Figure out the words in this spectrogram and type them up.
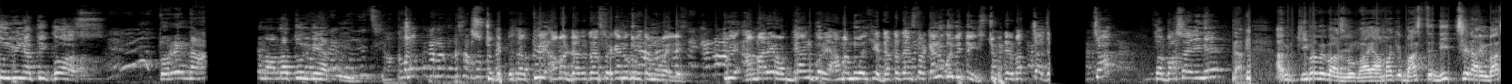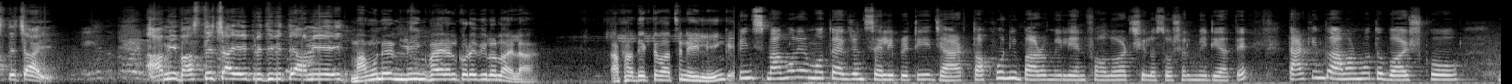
তুলবি না তুই কস তোরে না মামলা তুলবি না তুই। Stupid কথা, তুই আমার ডাটা ট্রান্সফার কেন করবি তোর মোবাইলে তুই আমারে অজ্ঞান করে আমার মোবাইল থেকে ডাটা ট্রান্সফার কেন করবি তুই? স্টুপিডের বাচ্চা বাচ্চা তোর বাসায় এনে। আমি কীভাবে বাঁচবো ভাই? আমাকে বাঁচতে দিচ্ছে না আমি বাঁচতে চাই। আমি বাঁচতে চাই এই পৃথিবীতে আমি এই মামুনের লিঙ্ক ভাইরাল করে দিল লাইলা আপনারা দেখতে পাচ্ছেন এই লিঙ্ক প্রিন্স মামুনের মতো একজন সেলিব্রিটি যার তখনই বারো মিলিয়ন ফলোয়ার ছিল সোশ্যাল মিডিয়াতে তার কিন্তু আমার মতো বয়স্ক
